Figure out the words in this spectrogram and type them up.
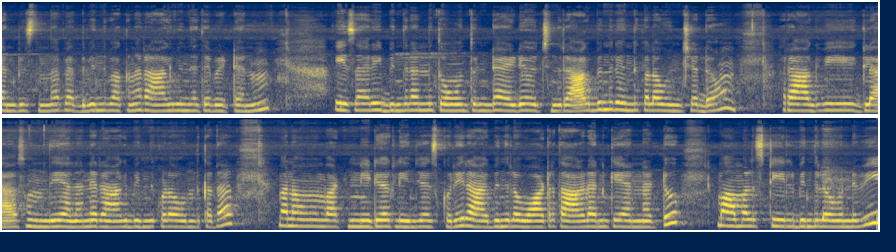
కనిపిస్తుందా? పెద్ద బిందె పక్కన రాగి బిందె అయితే పెట్టాను. ఈసారి బిందెలన్నీ తోముతుంటే ఐడియా వచ్చింది. రాగి బిందెలు ఎందుకు అలా ఉంచేద్దాం రాగివి గ్లాస్ ఉంది అలానే రాగి బిందె కూడా ఉంది కదా. మనం వాటిని నీట్గా క్లీన్ చేసుకొని రాగి బిందెలో వాటర్ తాగడానికి అన్నట్టు మామూలు స్టీల్ బిందెలో ఉన్నవి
